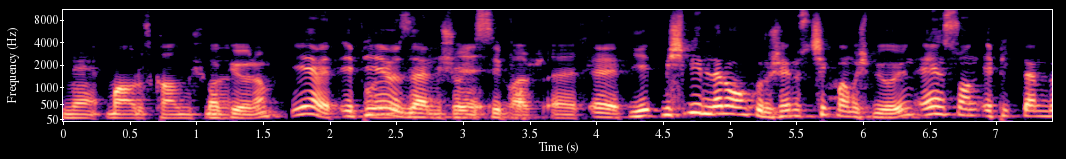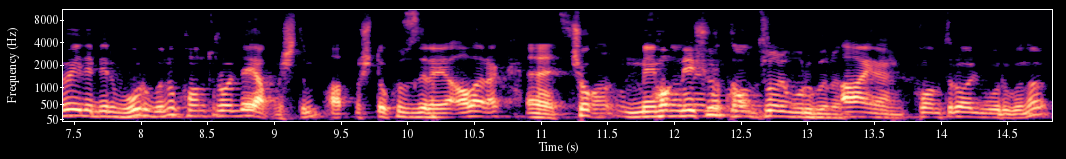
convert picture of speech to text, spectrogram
ne maruz kalmış mı? Bakıyorum. Evet, Epic'e özelmiş oyun Epic'e Sifu. var, Evet. Evet 71 lira 10 kuruş henüz çıkmamış bir oyun. En son Epic'ten böyle bir vurgunu kontrolde yapmıştım. 69 liraya alarak. Evet. Çok Kon- memnun meşhur memnun olmuş. kontrol vurgunu. Aynen kontrol vurgunu.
